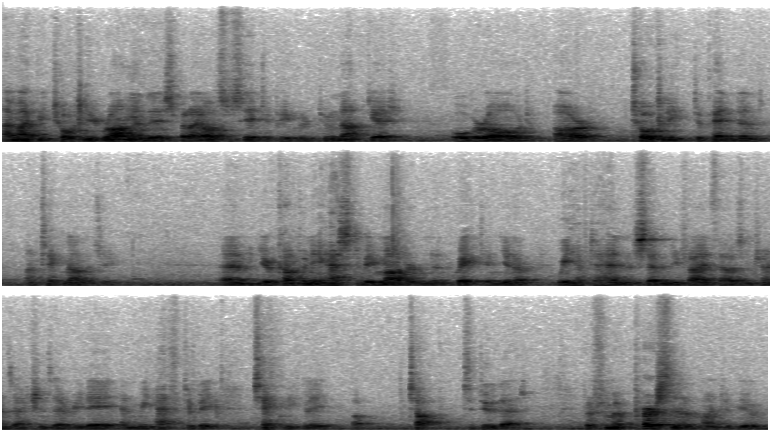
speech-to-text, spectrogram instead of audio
I might be totally wrong in this, but I also say to people, do not get overawed or totally dependent on technology. Um, your company has to be modern and quick, and you know, we have to handle 75,000 transactions every day, and we have to be technically up top to do that. But from a personal point of view,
